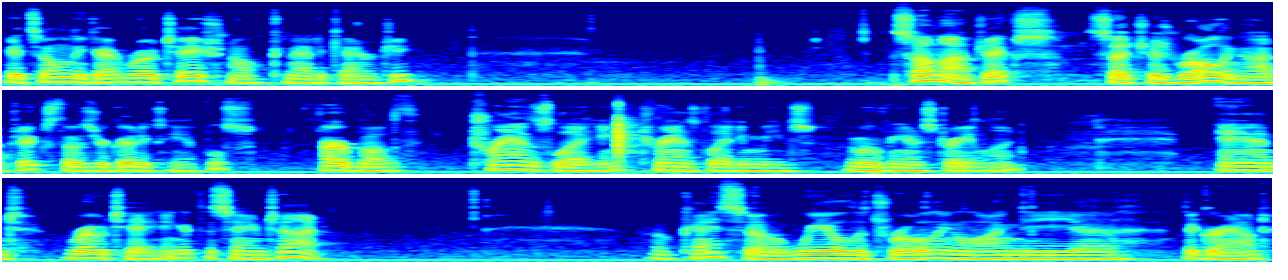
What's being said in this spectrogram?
it's only got rotational kinetic energy. Some objects, such as rolling objects, those are good examples, are both translating, translating means moving in a straight line, and rotating at the same time. Okay, so a wheel that's rolling along the, uh, the ground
